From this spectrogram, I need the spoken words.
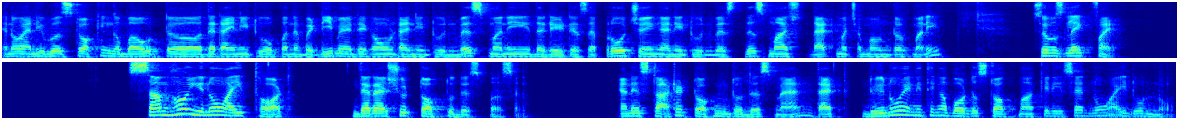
you know, and he was talking about uh, that I need to open up a demat account, I need to invest money, the date is approaching, I need to invest this much, that much amount of money. So it was like, fine. Somehow, you know, I thought that I should talk to this person. And I started talking to this man that, do you know anything about the stock market? He said, no, I don't know.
